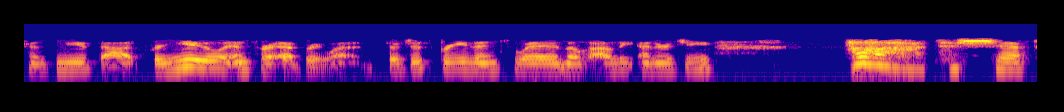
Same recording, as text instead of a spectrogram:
transmute that for you and for everyone. So just breathe into it and allow the energy ah, to shift.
